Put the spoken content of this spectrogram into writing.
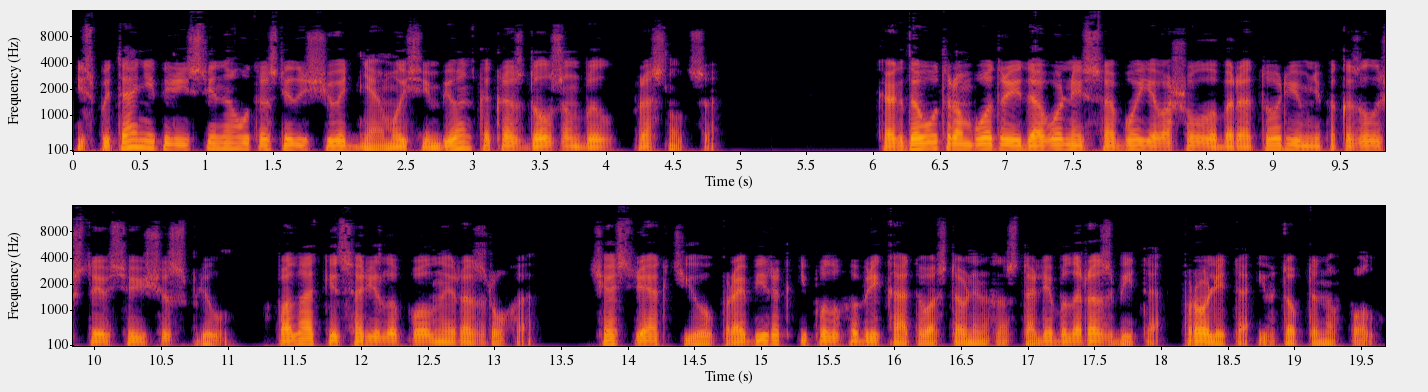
Испытание перенесли на утро следующего дня. Мой симбионт как раз должен был проснуться. Когда утром бодрый и довольный собой я вошел в лабораторию, мне показалось, что я все еще сплю. В палатке царила полная разруха. Часть реактивов, пробирок и полуфабрикатов, оставленных на столе, была разбита, пролита и втоптана в пол.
